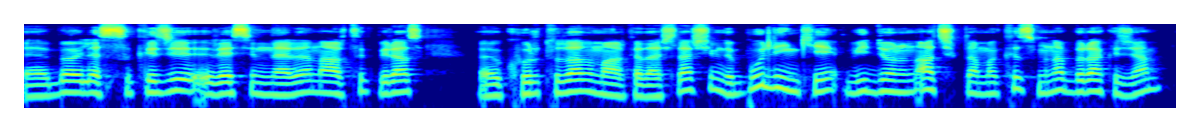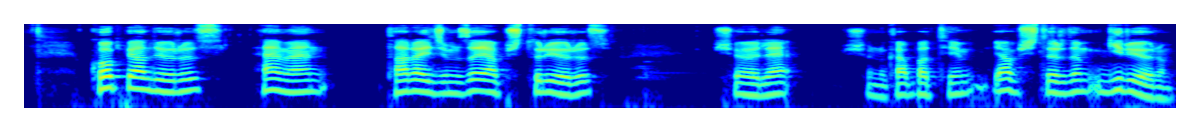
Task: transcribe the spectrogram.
Ee, böyle sıkıcı resimlerden artık biraz e, kurtulalım arkadaşlar. Şimdi bu linki videonun açıklama kısmına bırakacağım. Kopyalıyoruz. Hemen tarayıcımıza yapıştırıyoruz. Şöyle şunu kapatayım. Yapıştırdım. Giriyorum.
